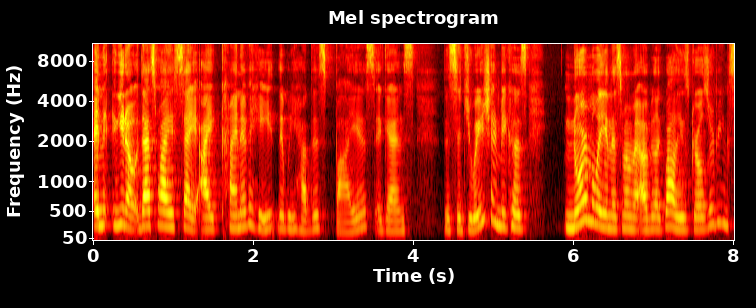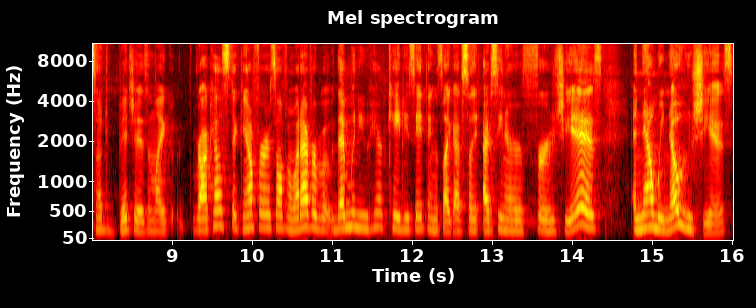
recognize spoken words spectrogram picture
and, you know, that's why I say I kind of hate that we have this bias against the situation because normally in this moment I'd be like, wow, these girls are being such bitches and like Raquel's sticking up for herself and whatever. But then when you hear Katie say things like I've seen I've seen her for who she is, and now we know who she is,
